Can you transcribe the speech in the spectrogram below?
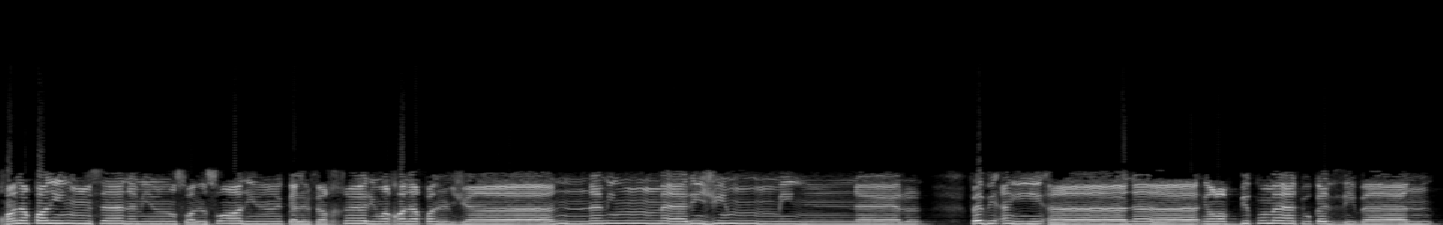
خلق الإنسان من صلصال كالفخار وخلق الجان من مارج من نار فبأي آلاء ربكما تكذبان؟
